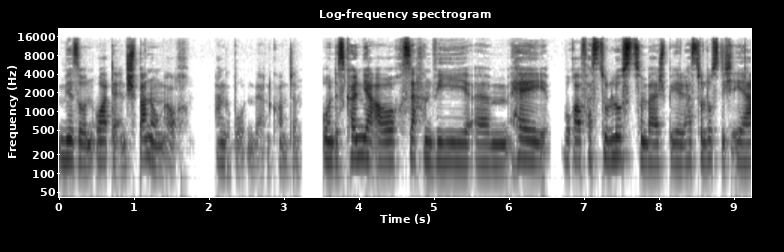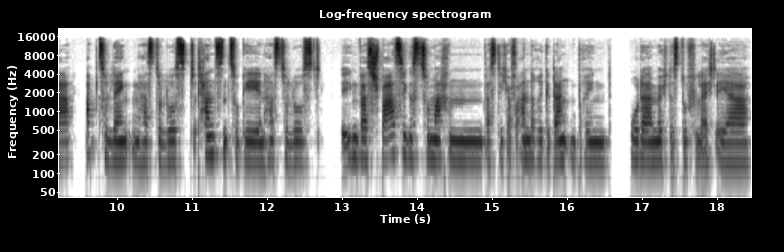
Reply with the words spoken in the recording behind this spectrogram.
mir so ein Ort der Entspannung auch angeboten werden konnte. Und es können ja auch Sachen wie, ähm, hey, worauf hast du Lust zum Beispiel? Hast du Lust, dich eher abzulenken? Hast du Lust, tanzen zu gehen? Hast du Lust, irgendwas Spaßiges zu machen, was dich auf andere Gedanken bringt? Oder möchtest du vielleicht eher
